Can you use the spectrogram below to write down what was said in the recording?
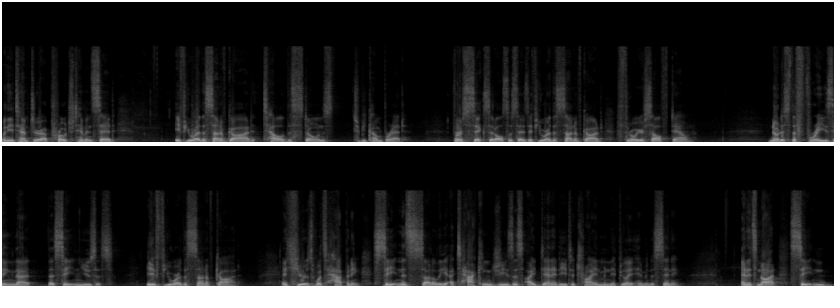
When the tempter approached him and said, If you are the Son of God, tell the stones to become bread. Verse 6, it also says, If you are the Son of God, throw yourself down. Notice the phrasing that, that Satan uses if you are the Son of God. And here's what's happening Satan is subtly attacking Jesus' identity to try and manipulate him into sinning. And it's not Satan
